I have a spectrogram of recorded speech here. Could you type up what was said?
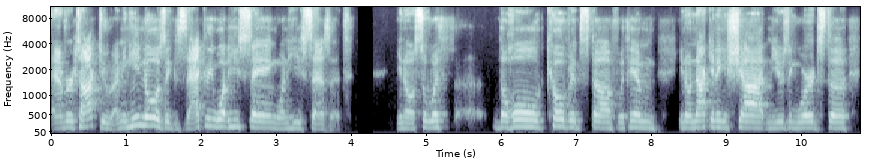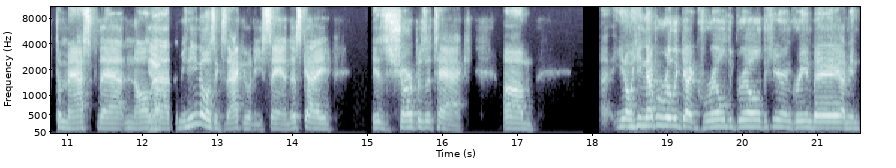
ever talked to. I mean, he knows exactly what he's saying when he says it. You know, so with uh, the whole COVID stuff, with him, you know, not getting shot and using words to to mask that and all yep. that. I mean, he knows exactly what he's saying. This guy is sharp as a tack. Um, uh, you know, he never really got grilled, grilled here in Green Bay. I mean,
